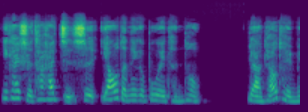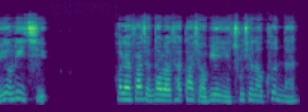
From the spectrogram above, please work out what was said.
一开始他还只是腰的那个部位疼痛，两条腿没有力气。后来发展到了他大小便也出现了困难。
